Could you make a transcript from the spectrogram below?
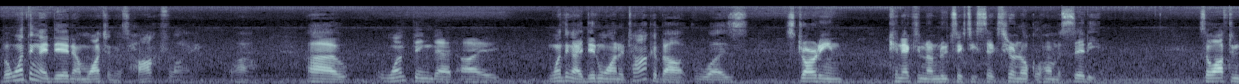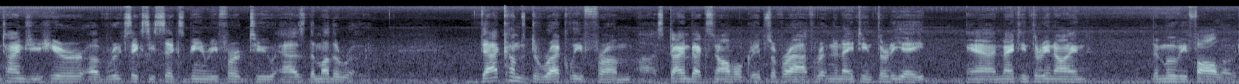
But one thing I did, I'm watching this hawk fly. Wow. Uh, one thing that I, one thing I did want to talk about was starting connecting on Route 66 here in Oklahoma City. So oftentimes you hear of Route 66 being referred to as the Mother Road that comes directly from uh, Steinbeck's novel Grapes of Wrath, written in 1938, and 1939, the movie followed.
